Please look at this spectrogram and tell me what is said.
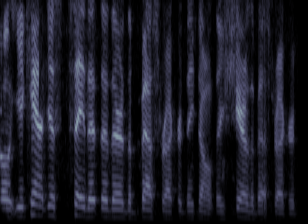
So you can't just say that they're, they're the best record. They don't. They share the best record.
